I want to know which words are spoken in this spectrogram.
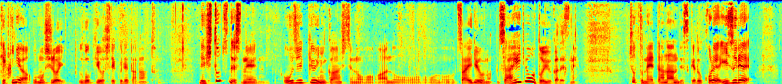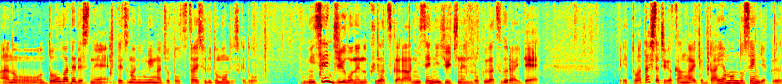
的には面白い動きをしてくれたなと。で、一つですね、OG9 位に関しての、あの、材料の、材料というかですね、ちょっとネタなんですけど、これ、いずれ、あの、動画でですね、別の人間がちょっとお伝えすると思うんですけど、2015年の9月から2021年の6月ぐらいで、えっと、私たちが考えているダイヤモンド戦略、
